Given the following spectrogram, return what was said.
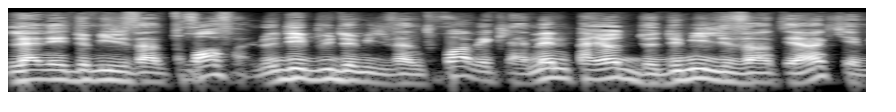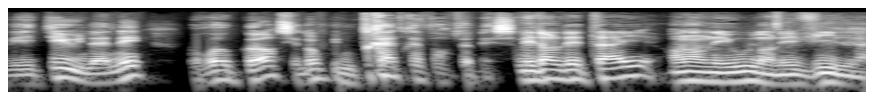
l'année 2023, enfin le début 2023 avec la même période de 2021 qui avait été une année record. C'est donc une très très forte baisse. Mais dans le détail, on en est où dans les villes?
